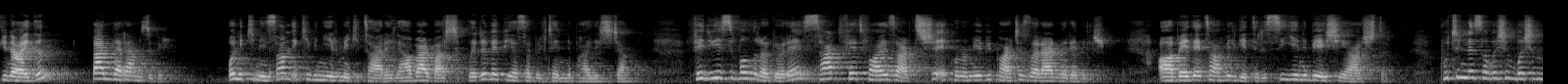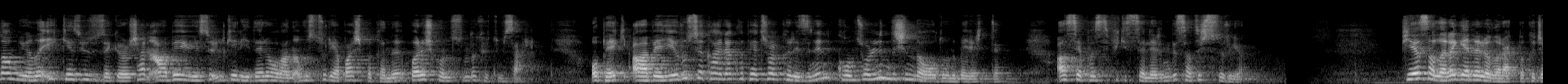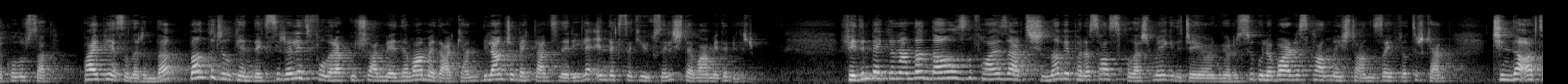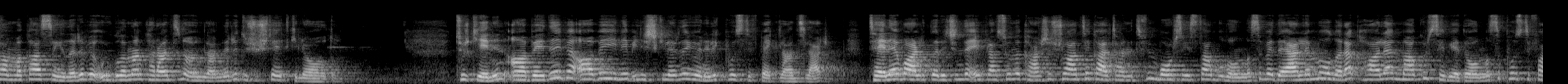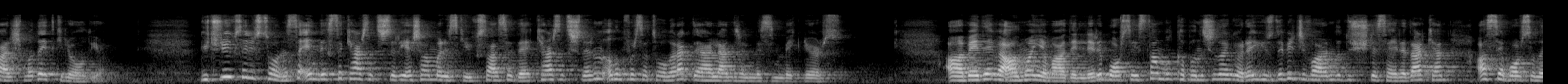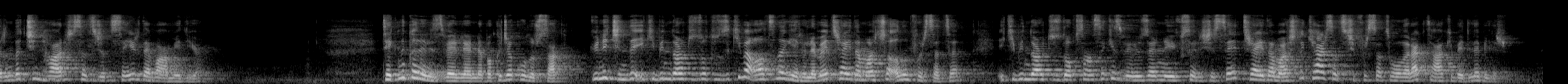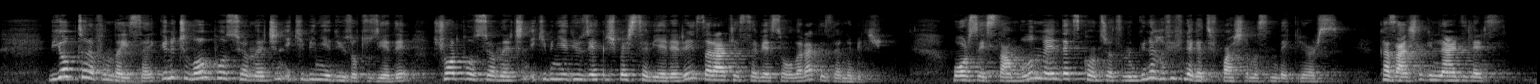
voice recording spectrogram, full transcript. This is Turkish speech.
Günaydın, ben Derem Zügül. 12 Nisan 2022 tarihli haber başlıkları ve piyasa bültenini paylaşacağım. Fed üyesi Waller'a göre sert Fed faiz artışı ekonomiye bir parça zarar verebilir. ABD tahvil getirisi yeni bir eşiği aştı. Putin'le savaşın başından bu yana ilk kez yüz yüze görüşen AB üyesi ülke lideri olan Avusturya Başbakanı barış konusunda kötümser. OPEC, AB'ye Rusya kaynaklı petrol krizinin kontrolünün dışında olduğunu belirtti. Asya Pasifik hisselerinde satış sürüyor. Piyasalara genel olarak bakacak olursak, pay piyasalarında bankacılık endeksi relatif olarak güçlenmeye devam ederken bilanço beklentileriyle endeksteki yükseliş devam edebilir. Fed'in beklenenden daha hızlı faiz artışına ve parasal sıkılaşmaya gideceği öngörüsü global risk alma iştahını zayıflatırken Çin'de artan vaka sayıları ve uygulanan karantina önlemleri düşüşte etkili oldu. Türkiye'nin ABD ve AB ile ilişkilerine yönelik pozitif beklentiler, TL varlıklar içinde enflasyona karşı şu an tek alternatifin Borsa İstanbul olması ve değerleme olarak halen makul seviyede olması pozitif ayrışmada etkili oluyor. Güçlü yükseliş sonrası endekste kar satışları yaşanma riski yükselse de kar satışlarının alım fırsatı olarak değerlendirilmesini bekliyoruz. ABD ve Almanya vadelileri Borsa İstanbul kapanışına göre %1 civarında düşüşle seyrederken Asya borsalarında Çin hariç satıcılı seyir devam ediyor. Teknik analiz verilerine bakacak olursak, gün içinde 2432 ve altına gerileme trade amaçlı alım fırsatı, 2498 ve üzerine yükseliş ise trade amaçlı kar satışı fırsatı olarak takip edilebilir. Viyop tarafında ise gün içi long pozisyonlar için 2737, short pozisyonlar için 2775 seviyeleri zarar kes seviyesi olarak izlenebilir. Borsa İstanbul'un ve endeks kontratının güne hafif negatif başlamasını bekliyoruz. Kazançlı günler dileriz.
